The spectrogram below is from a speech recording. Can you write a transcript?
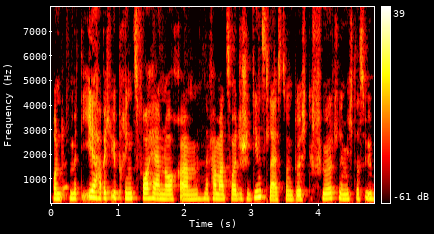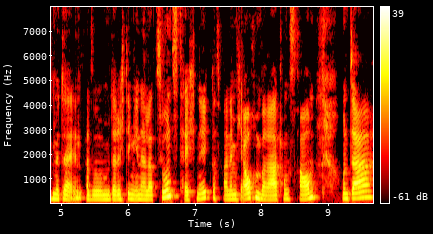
Und mit ihr habe ich übrigens vorher noch ähm, eine pharmazeutische Dienstleistung durchgeführt, nämlich das Üben mit der, also mit der richtigen Inhalationstechnik. Das war nämlich auch im Beratungsraum. Und da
